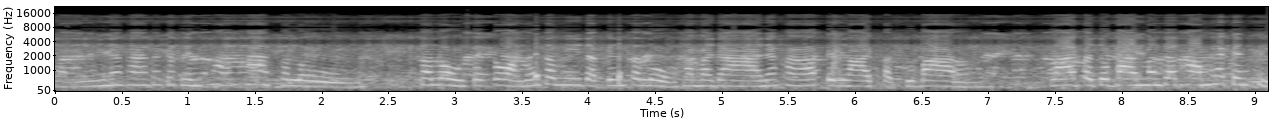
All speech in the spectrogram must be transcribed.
ฝั่งนี้นะคะก็จะเป็นผ้าผ้าสโลง สลงแต่ก่อนน่าจะมีแต่เป็นสลงธรรมดานะคะ เป็นลายปัจจุบัน ลายปัจจุบันมันจะทำให้เป็นสี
